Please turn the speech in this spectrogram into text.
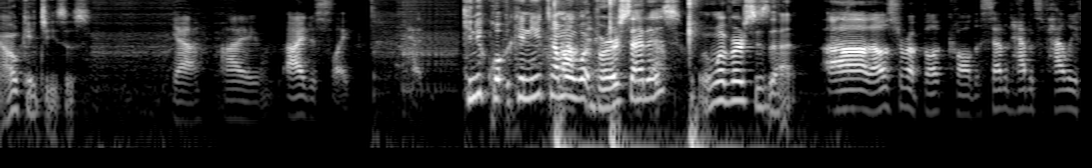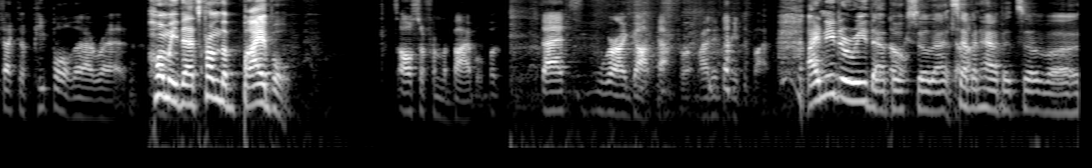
Yeah, okay, Jesus. Yeah, I, I just like. Had, Can you quote? Can you tell me what verse that is? What verse is that? uh, that was from a book called "The Seven Habits of Highly Effective People" that I read. Homie, that's from the Bible. It's also from the Bible, but that's where I got that from. I didn't read the Bible. I need to read that No, book. So that Seven Habits of uh,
